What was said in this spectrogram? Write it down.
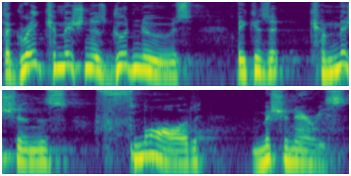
The Great Commission is good news because it commissions flawed missionaries.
